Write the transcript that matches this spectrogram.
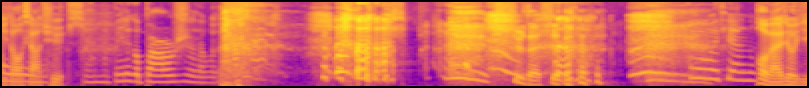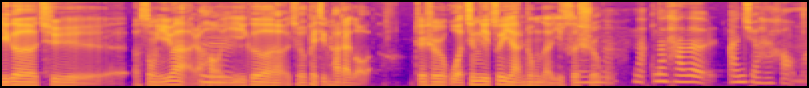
一刀下哦去。天哪，背了个包似的，我的 是的，是的。妈！我天哪！后来就一个去呃送医院，然后嗯一个就被警察带走了。这是我经历最严重的一次事故那那他的安全还好吗？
